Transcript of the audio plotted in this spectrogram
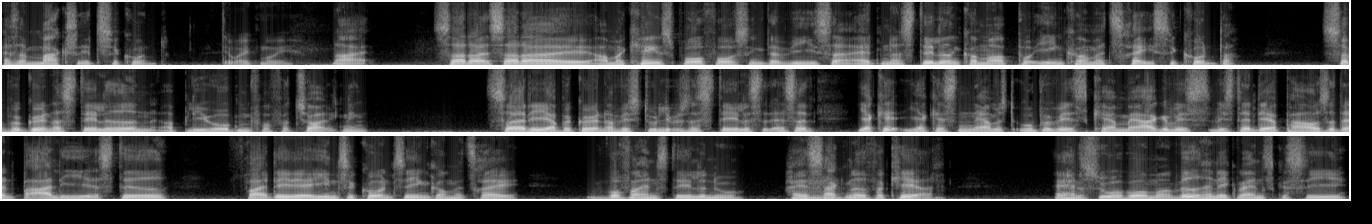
Altså maks et sekund. Det var ikke muligt. Nej. Så er der, så er der øh, amerikansk sprogforskning, der viser, at når stillheden kommer op på 1,3 sekunder, så begynder stillheden at blive åben for fortolkning. Så er det, jeg begynder, hvis du lige pludselig stille. Altså, jeg kan, jeg kan sådan nærmest ubevidst kan jeg mærke, hvis, hvis den der pause, den bare lige er stedet fra det der 1 sekund til 1,3. Hvorfor er han stille nu? Har jeg sagt mm. noget forkert? Er han sur på mig? Ved han ikke, hvad han skal sige?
